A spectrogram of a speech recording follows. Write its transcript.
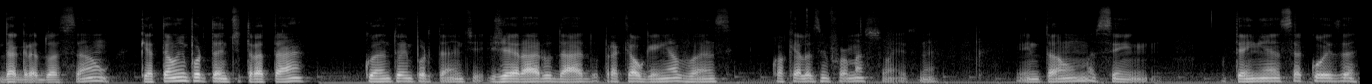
da graduação, que é tão importante tratar quanto é importante gerar o dado para que alguém avance com aquelas informações, né? Então, assim, tem essa coisa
